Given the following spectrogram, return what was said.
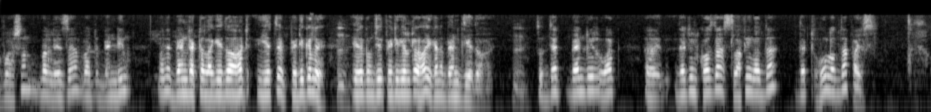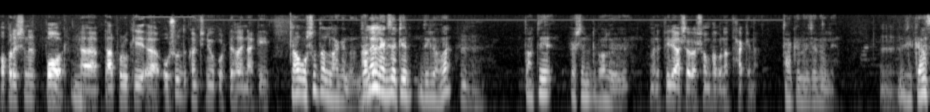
অপারেশন বা লেজার বা ব্যান্ডিং মানে ব্যান্ড একটা লাগিয়ে দেওয়া হয় ইয়েতে পেডিকেলে এরকম যে পেডিকেলটা হয় এখানে ব্যান্ড দিয়ে দেওয়া হয়। তো that band will uh, that will cause the sloughing of the, that whole of the piles. অপারেশনের পর তারপরও কি ওষুধ কন্টিনিউ করতে হয় নাকি? না ওষুধ আর লাগে না। জেনারেল এক্সাটিভ দিলে হয়। তাতে পেশেন্ট ভালো হয়ে যায়। মানে ফিরে আসার সম্ভাবনা থাকে না। থাকে না জেনারেলি হুম। রিকার্স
